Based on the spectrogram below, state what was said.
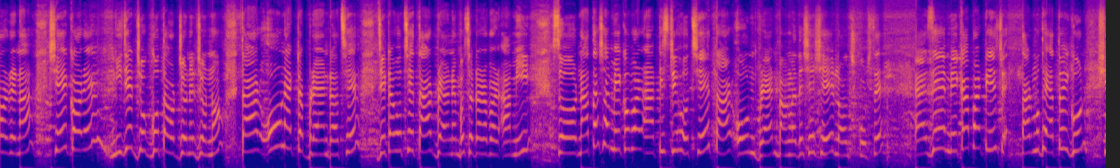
করে না। সে করে নিজের যোগ্যতা অর্জনের জন্য। তার ওন একটা ব্র্যান্ড আছে, যেটা হচ্ছে তার ব্র্যান্ড অ্যাম্বাসেডর আবার আমি। সো নাতাশা মেকওভার আর্টিস্টই হচ্ছে তার ওন ব্র্যান্ড বাংলাদেশে সে লঞ্চ করছে। অ্যাজ এ মেকআপ আর্টিস্ট তার মধ্যে এতই গুণ, সে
